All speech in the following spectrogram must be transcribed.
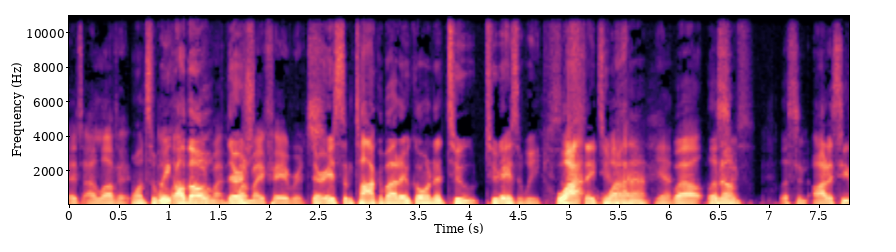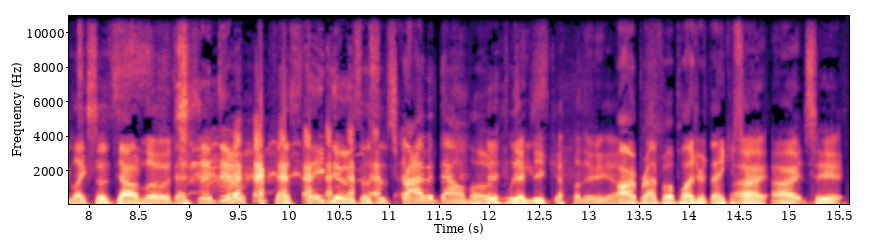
It's, I love it. Once a week. Although one my, there's one of my favorites. There is some talk about it going to two two days a week. So What? Stay tuned What? on that. Yeah. Well, Who listen, knows? Listen. Audacy likes those downloads. Yes, they do. yes, they do. So subscribe and download, please. there you go. There you go. All right, Bradfo, a pleasure. Thank you, sir. right. All right. See it.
